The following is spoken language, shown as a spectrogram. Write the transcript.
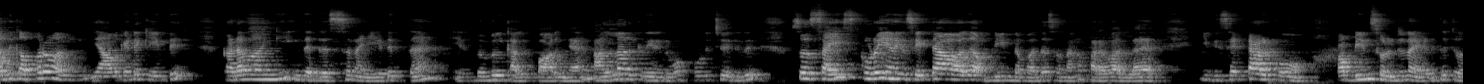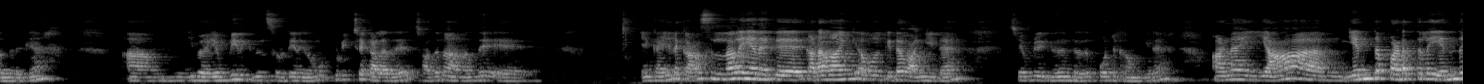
அதுக்கப்புறம் அவகிட்ட கேட்டு கடை வாங்கி இந்த ட்ரெஸ்ஸை நான் எடுத்தேன். பிபிள் கல் பாருங்கள் நல்லா இருக்குது. எனக்கு ரொம்ப பிடிச்சிருக்குது. ஸோ சைஸ் கூட எனக்கு செட் ஆகாது. அப்படின்ற மாதிரி தான் சொன்னாங்க. பரவாயில்ல. இது செட்டாக இருக்கும். அப்படின்னு சொல்லிட்டு நான் எடுத்துகிட்டு வந்திருக்கேன். இப்போ எப்படி இருக்குதுன்னு சொல்லிட்டு எனக்கு ரொம்ப பிடிச்ச கலரு ஸோ அது நான் வந்து என் கையில் காசு இல்லைனாலும் எனக்கு கடை வாங்கி அவங்க கிட்ட வாங்கிட்டேன். ஸோ எப்படி இருக்குதுன்றதை போட்டு காமிக்கிறேன். ஆனால் யா எந்த படத்தில் எந்த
